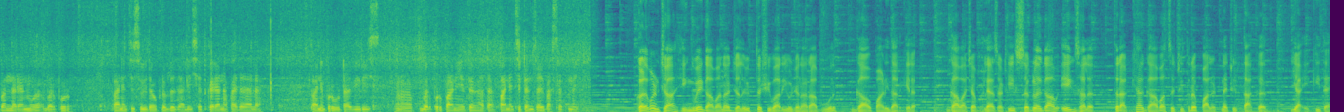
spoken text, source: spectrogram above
बंधाऱ्यांमुळं भरपूर पाण्याची सुविधा उपलब्ध झाली शेतकऱ्यांना फायदा झाला. पाणीपुरवठा विहिरीस भरपूर पाणी येतं. आता पाण्याची टंचाई भासत नाही. कळवणच्या हिंगवे गावानं जलयुक्त शिवार योजना राबवून गाव पाणीदार केलं. गावाच्या भल्यासाठी सगळं गाव एक झालं तर अख्ख्या गावाचं चित्र पालटण्याची ताकद या एकीत आहे.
